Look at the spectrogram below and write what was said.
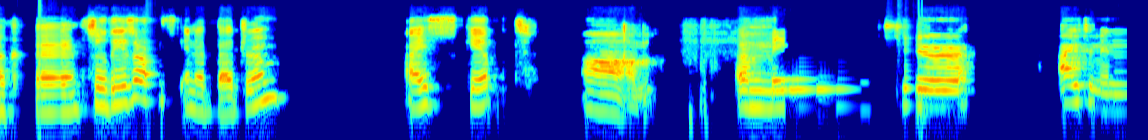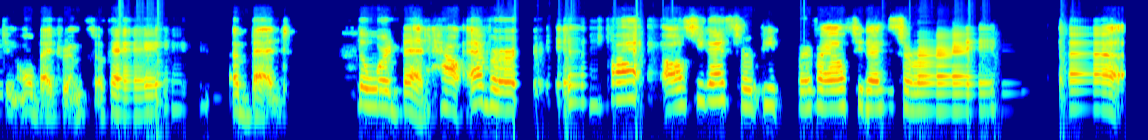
Okay, so these are in a bedroom. I skipped um, a major item in all bedrooms, okay? A bed. The word bed. However, if I ask you guys to repeat, or if I ask you guys to write a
